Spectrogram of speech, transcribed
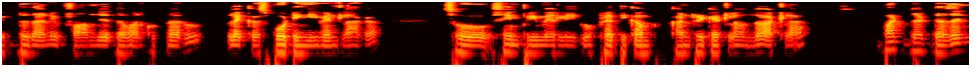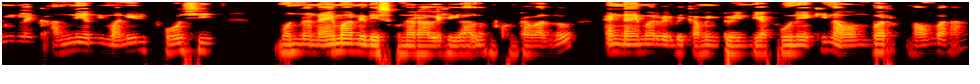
పెద్ద దాన్ని ఫామ్ చేద్దాం అనుకుంటున్నారు. లైక్ స్పోర్టింగ్ ఈవెంట్ లాగా. సో సేమ్ ప్రీమియర్ లీగ్ ప్రతి కంప్ కంట్రీకి ఎట్లా ఉందో అట్లా. But that doesn't mean like అన్ని అన్ని మనీలు పోసి మొన్న నైమార్ని తీసుకున్నారు అల్ హిలాల్ అనుకుంటా వాళ్ళు. And Neymar will be coming to India పూణేకి నవంబర్ నవంబరా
